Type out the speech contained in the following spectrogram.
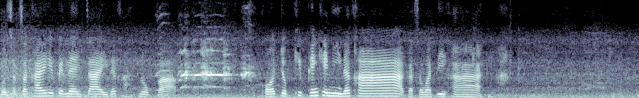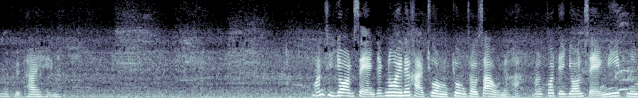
กด subscribe ให้เป็นแรงใจนะคะนกก็ขอจบคลิปเพียงแค่นี้นะคะก็สวัสดีค่ะนี่คือไทยเห็น มันสิย้อนแสงจักน้อยเด้ค่ะ ช่วงช่วงเศร้าๆเนี่ยค่ะ มันก็จะย้อนแสงนิดนึง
